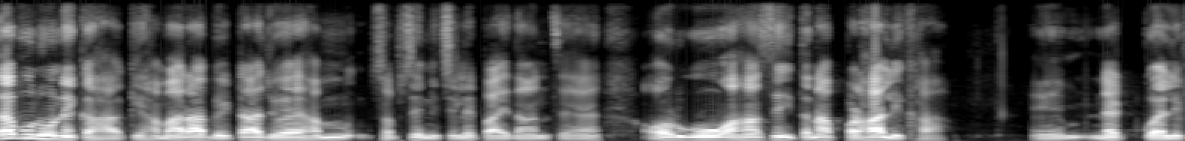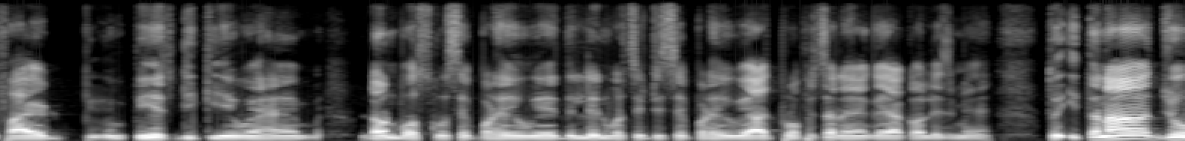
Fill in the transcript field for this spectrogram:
तब उन्होंने कहा कि हमारा बेटा जो है, हम सबसे निचले पायदान से हैं और वो वहाँ से इतना पढ़ा लिखा नेट क्वालिफाइड पीएचडी किए हुए हैं डॉन बॉस्को से पढ़े हुए दिल्ली यूनिवर्सिटी से पढ़े हुए आज प्रोफेसर हैं गया कॉलेज में। तो इतना जो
